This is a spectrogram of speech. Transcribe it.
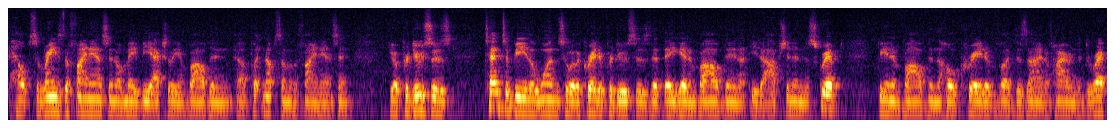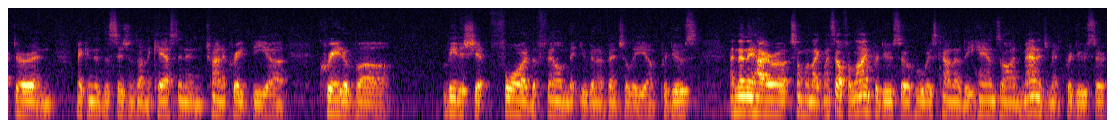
helps arrange the financing, or may be actually involved in uh, putting up some of the financing. Your producers tend to be the ones who are the creative producers that they get involved in either optioning the script, being involved in the whole creative uh, design of hiring the director and making the decisions on the casting and trying to create the uh, creative uh, leadership for the film that you're going to eventually uh, produce. And then they hire uh, someone like myself, a line producer, who is kind of the hands-on management producer,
